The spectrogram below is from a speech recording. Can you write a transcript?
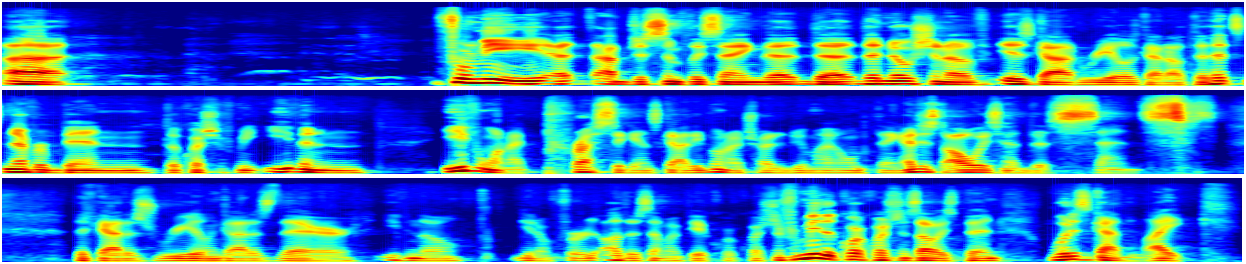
uh, for me, uh, I'm just simply saying that the, the notion of is God real, is God out there, that's never been the question for me, even, even when I press against God, even when I try to do my own thing. I just always had this sense that God is real and God is there, even though, you know, for others that might be a core question. For me, the core question has always been, what is God like?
